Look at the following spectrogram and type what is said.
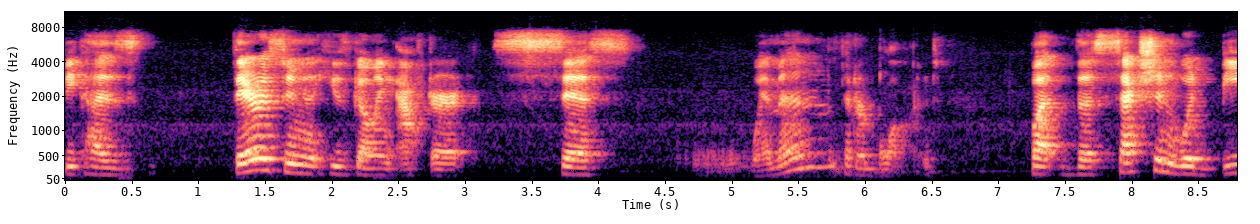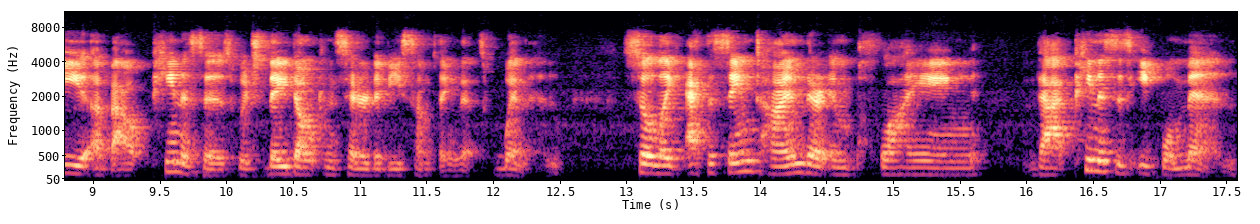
because they're assuming that he's going after cis women that are blonde. But the section would be about penises, which they don't consider to be something that's women. So, like, at the same time, they're implying that penises equal men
